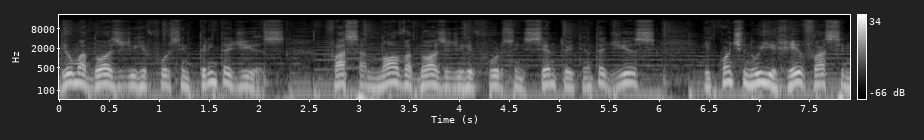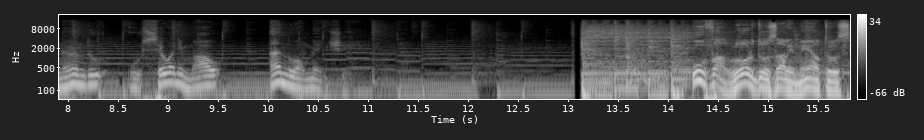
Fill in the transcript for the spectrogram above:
dê uma dose de reforço em 30 dias, faça nova dose de reforço em 180 dias e continue revacinando o seu animal anualmente. O valor dos alimentos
